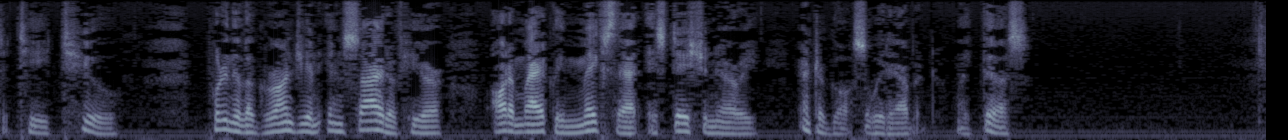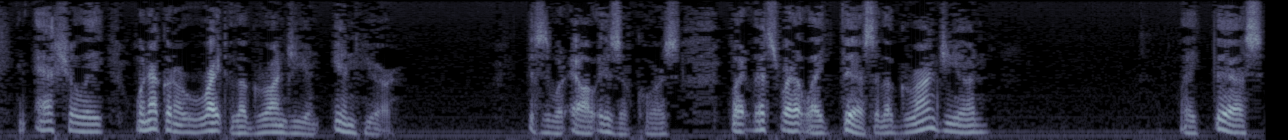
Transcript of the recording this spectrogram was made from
to T2, putting the Lagrangian inside of here automatically makes that a stationary integral. So we'd have it like this. And actually, we're not going to write Lagrangian in here. This is what L is, of course. But let's write it like this. A Lagrangian like this.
